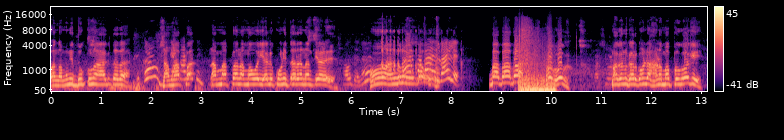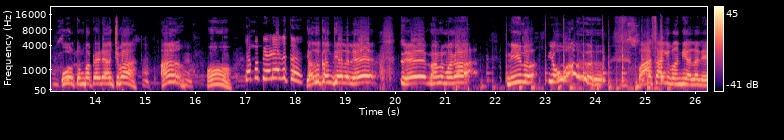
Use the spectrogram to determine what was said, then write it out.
ಒಂದ್ ನಮನಿ ದುಃಖನು ಆಗ್ತದ. ನಮ್ಮಪ್ಪ ನಮ್ಮಪ್ಪ ನಮ್ಮವ್ವ ಎಲ್ಲಿ ಕುಣಿತಾರನಂತ ಹೇಳಿ ಹ್ಮ್ ಹ್ಞೂ ಹಂಗೂ ಬಾ ಬಾ ಬಾ ಹೋಗ್ ಹೋಗ್. ಮಗನ್ ಕರ್ಕೊಂಡು ಹಣಮಪ್ಪಗೆ ಹೋಗಿ ಊರ್ ತುಂಬಾ ಪೇಡೆ ಹಂಚು ಬಾ. ಆ? ಹ್ಞೂ. ಯಪ್ಪ ಪೇಡೆ ಅದಕ್ಕೆ ಎದಕ್ಕಂತೀಯಲ್ಲ ಲೇ? ಲೇ ನನ್ನ ಮಗ. ನೀನು ಯವ್ವ. ಪಾಸ್ ಆಗಿ ಬಂದಿ ಅಲ್ಲಲ್ಲಿ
